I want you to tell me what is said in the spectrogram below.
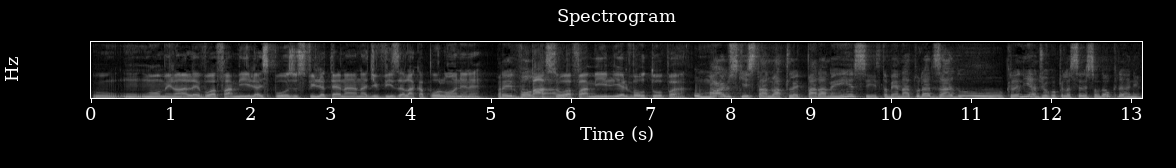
um, um homem lá levou a família, a esposa, os filhos até na, na divisa lá com a Polônia, né? Pra ele voltar. Passou a família e ele voltou pra. O Marlos, que está no Atlético Paranaense, ele também é naturalizado ucraniano, jogou pela seleção da Ucrânia.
